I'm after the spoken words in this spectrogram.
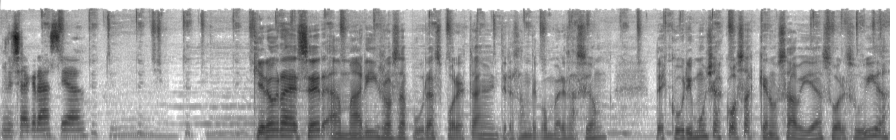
Muchas gracias. Quiero agradecer a Mari Rosa Puras por esta interesante conversación. Descubrí muchas cosas que no sabía sobre su vida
